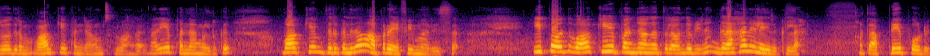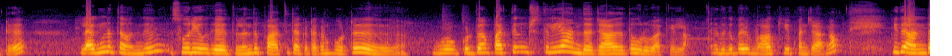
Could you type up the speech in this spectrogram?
ஜோதிடம் வாக்கிய பஞ்சாங்கம் சொல்லுவாங்க. நிறைய பஞ்சாங்கங்கள் இருக்குது வாக்கியம் திருக்கணிதம் அப்புறம் எஃபிமரிஸ் இப்போ வந்து வாக்கிய பஞ்சாங்கத்தில் வந்து எப்படின்னா கிரகநிலை இருக்குல்ல. அதை அப்படியே போட்டுட்டு லக்னத்தை வந்து சூரிய உதயத்துலேருந்து பார்த்து டக்கு டக்குன்னு போட்டு கொடுத்தா பத்து நிமிஷத்துலேயே அந்த ஜாதகத்தை உருவாக்கிடலாம். அதுக்கு பேர் வாக்கிய பஞ்சாங்கம். இது அந்த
